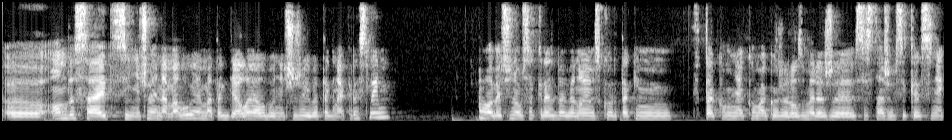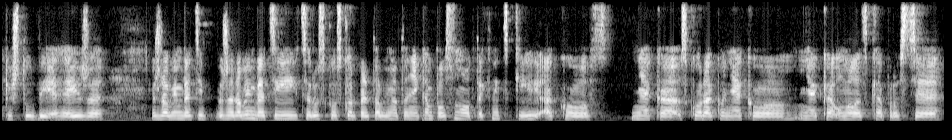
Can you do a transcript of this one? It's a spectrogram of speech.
uh, on the side si niečo aj namalujem a tak ďalej, alebo niečo, že iba tak nakreslím. Ale väčšinou sa kresbe venujem skôr takým, v takom nejakom akože rozmere, že sa snažím si kresliť nejaké štúdie, hej, že, že, robím veci, že robím veci ceruskou skôr preto, aby ma to niekam posunulo technicky, ako nejaká, skôr ako nejako, nejaká umelecká proste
